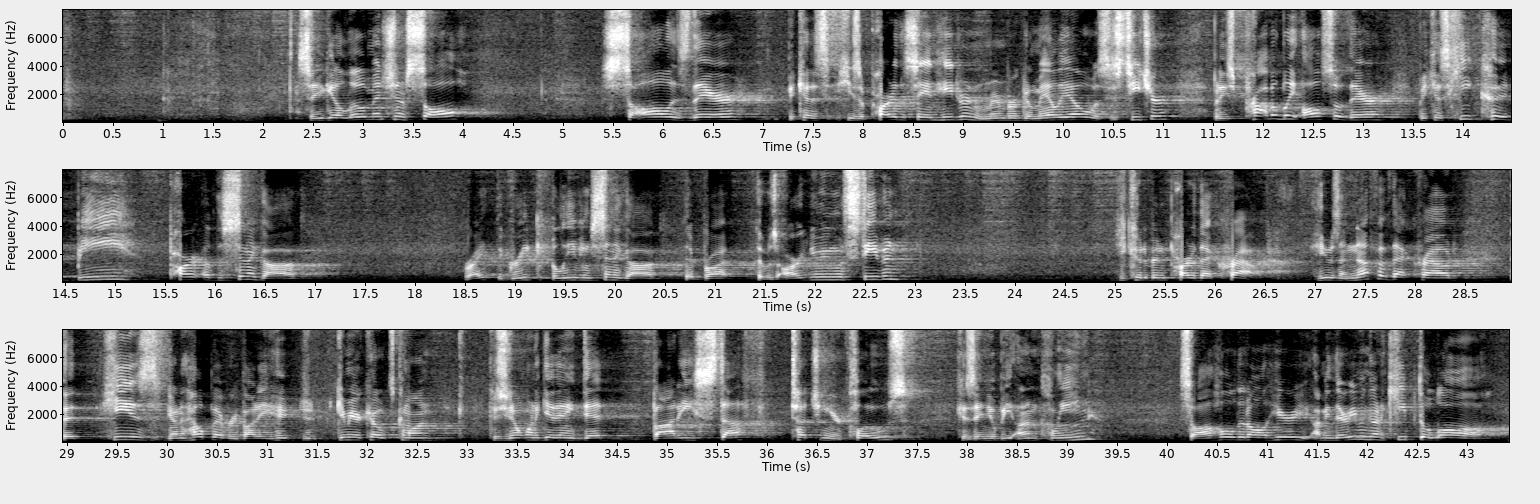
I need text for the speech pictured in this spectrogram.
So you get a little mention of Saul. Saul is there because he's a part of the Sanhedrin. Remember, Gamaliel was his teacher, but he's probably also there because he could be part of the synagogue, right? The Greek believing synagogue that brought that was arguing with Stephen. He could have been part of that crowd. He was enough of that crowd that he's going to help everybody. Hey, give me your coats, come on, because you don't want to get any dead body stuff touching your clothes, because then you'll be unclean. So I'll hold it all here. I mean, they're even going to keep the law.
